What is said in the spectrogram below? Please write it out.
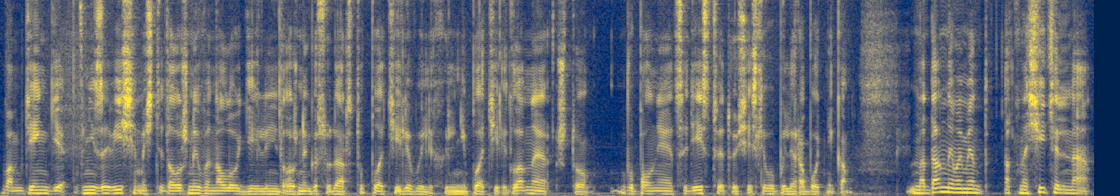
вам деньги вне зависимости, должны вы налоги или не должны государству, платили вы их или не платили. Главное, что выполняется действие, то есть если вы были работником. На данный момент относительно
